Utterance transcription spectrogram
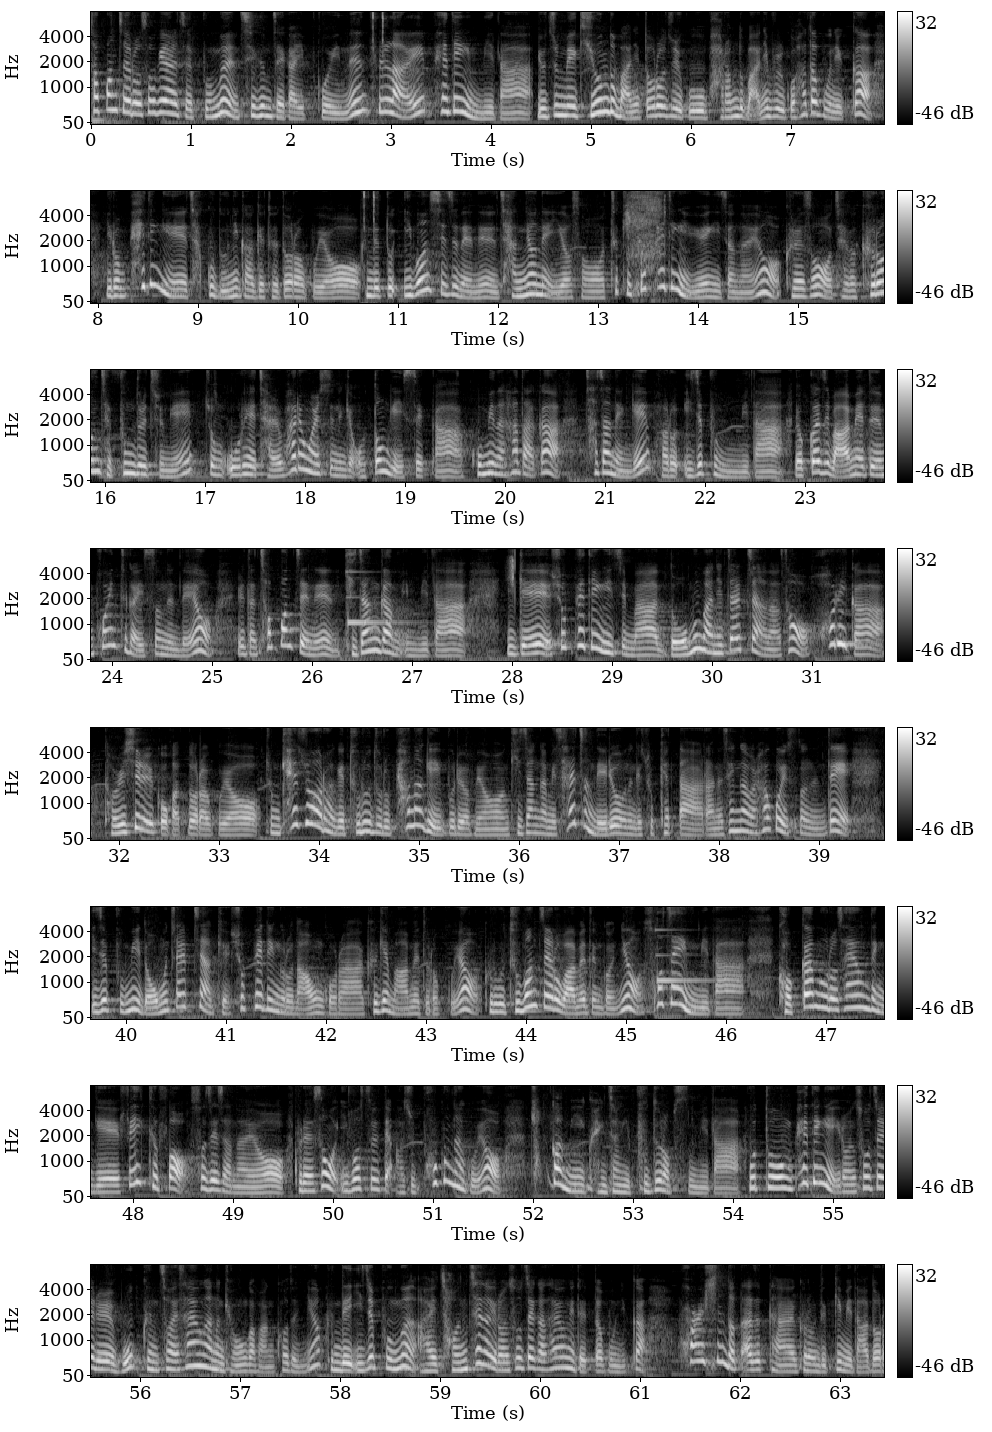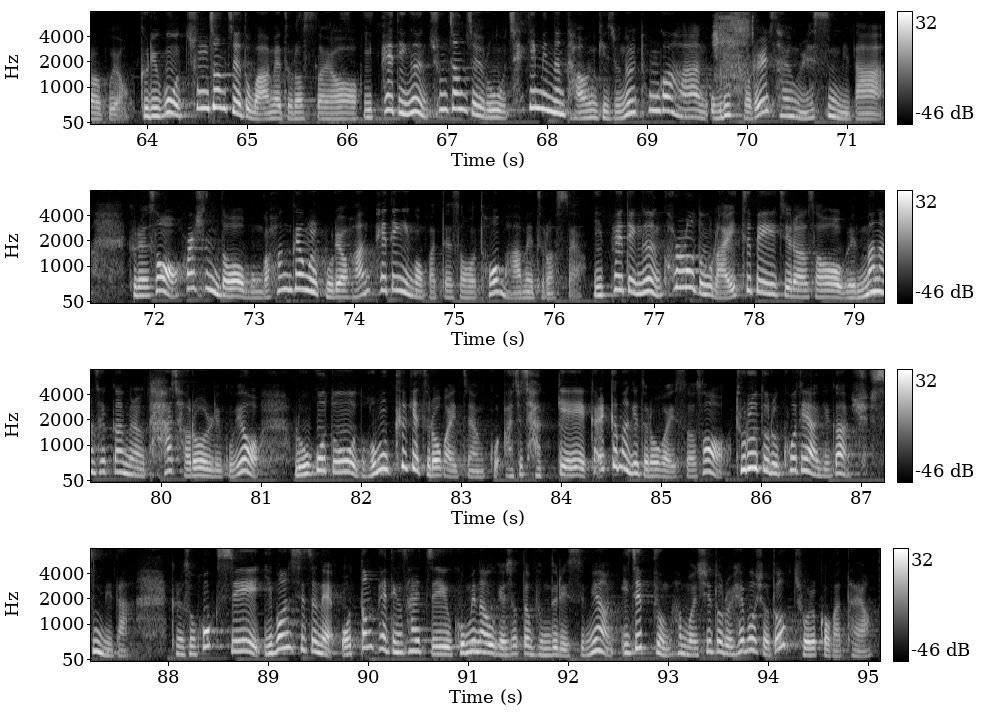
첫 번째로 소개할 제품은 지금 제가 입고 있는 필라의 패딩입니다. 요즘에 기온도 많이 떨어지고 바람도 많이 불고 하다 보니까 이런 패딩에 자꾸 눈이 가게 되더라고요. 근데 또 이번 시즌에는 작년에 이어서 특히 쇼패딩이 유행이잖아요. 그래서 제가 그런 제품들 중에 좀 올해 잘 활용할 수 있는 게 어떤 게 있을까 고민을 하다가 찾아낸 게 바로 이 제품입니다. 몇 가지 마음에 든 포인트가 있었는데요. 일단 첫 번째는 기장감입니다. 이게 쇼패딩이지만 너무 많이 짧지 않아서 허리가 덜 시릴 것 같더라고요. 좀 캐주얼하게 두루두루 편하게 입으려면 기장감이 살짝 내려오는 게 좋겠다라는 생각을 하고 있었는데 이 제품이 너무 짧지 않게 쇼패딩으로 나온 거라 그게 마음에 들었고요. 그리고 두 번째로 마음에 든 건요. 소재입니다. 겉감으로 사용된 게 fake fur 소재잖아요. 그래서 입었을 때 아주 포근하고요. 촉감이 굉장히 부드럽습니다. 보통 패딩에 이런 소재를 목 근처에 사용하는 경우가 많거든요. 근데 이 제품은 아예 전체가 이런 소재 가 사용이 됐다 보니까 훨씬 더 따뜻한 그런 느낌이 나더라고요. 그리고 충전재도 마음에 들었어요. 이 패딩은 충전재로 책임 있는 다운 기준을 통과한 오리털을 사용을 했습니다. 그래서 훨씬 더 뭔가 환경을 고려한 패딩인 것 같아서 더 마음에 들었어요. 이 패딩은 컬러도 light 베이지라서 웬만한 색감이랑 다 잘 어울리고요. 로고도 너무 크게 들어가 있지 않고 아주 작게 깔끔하게 들어가 있어서 두루두루 코디하기가 쉽습니다. 그래서 혹시 이번 시즌에 어떤 패딩 살지 고민하고 계셨던 분들이 있으면 이 제품 한번 시도를 해보셔도 좋을 것 같아요.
